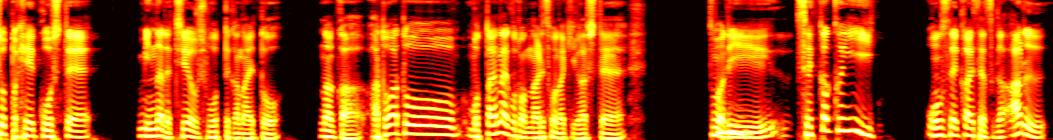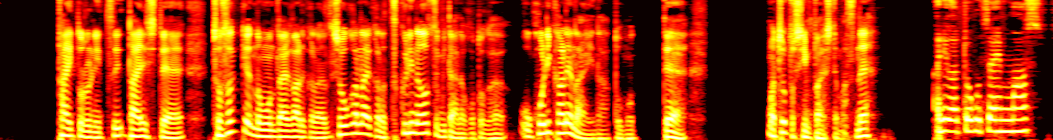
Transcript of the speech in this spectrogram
ちょっと並行して、みんなで知恵を絞っていかないと、なんか、後々、もったいないことになりそうな気がして、つまり、せっかくいい音声解説があるタイトルに対して、著作権の問題があるから、しょうがないから作り直すみたいなことが起こりかねないなと思って、まあちょっと心配してますね。ありがとうございます。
